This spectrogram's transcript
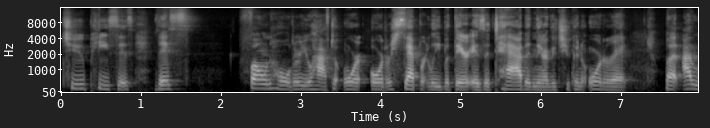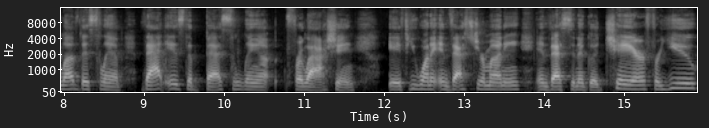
two pieces. This phone holder you'll have to or- order separately, but there is a tab in there that you can order it. But I love this lamp. That is the best lamp for lashing. If you want to invest your money, invest in a good chair for you,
